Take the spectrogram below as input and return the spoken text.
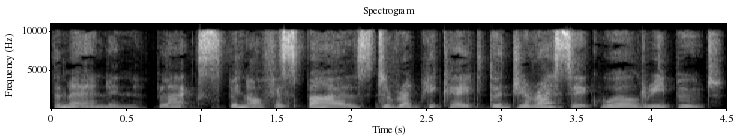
The Men in Black spin-off aspires to replicate the Jurassic World reboot.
